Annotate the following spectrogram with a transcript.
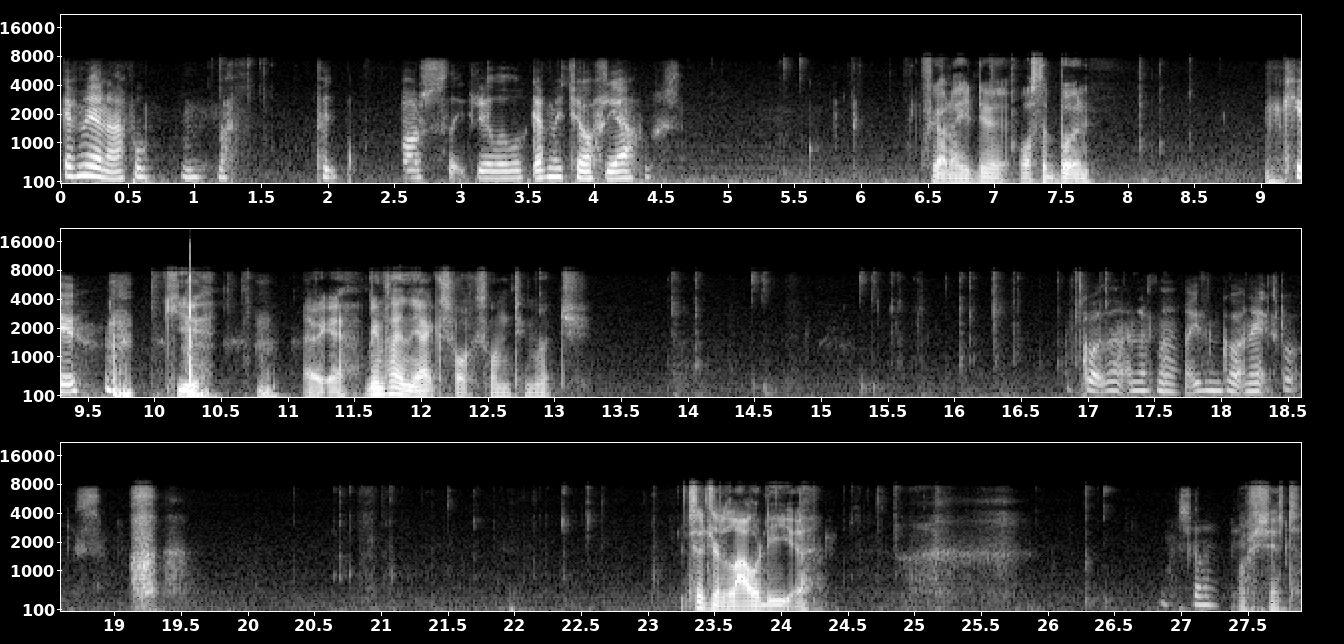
Give me an apple. Mm, My bars like really low. Give me two or three apples. Forgot how you do it. What's the button? Q. Q. There we go. I've been playing the Xbox one too much. Got that and I've not even got an Xbox. Such a loud eater. So Oh shit.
